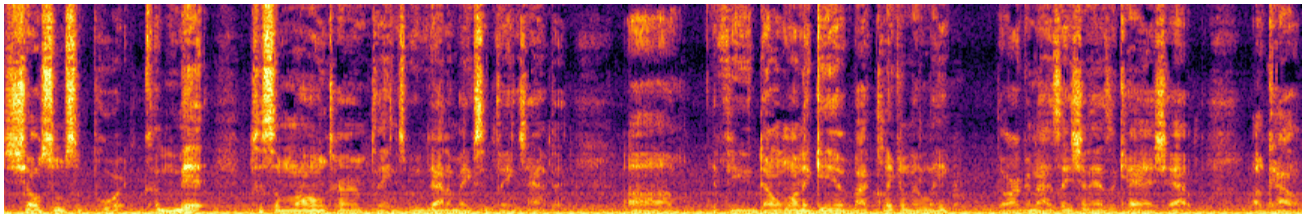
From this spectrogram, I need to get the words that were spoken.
Show some support. Commit to some long-term things. We've got to make some things happen. Um, if you don't want to give by clicking the link, the organization has a Cash App account.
